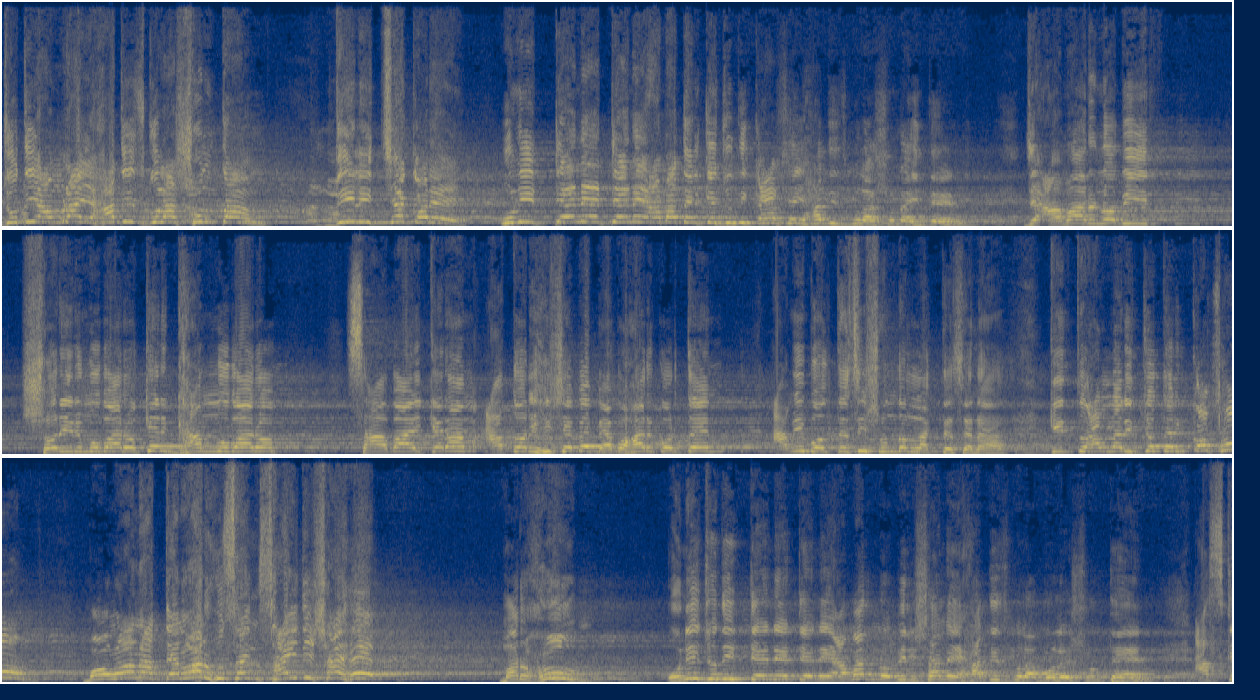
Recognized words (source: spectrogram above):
যদি আমরা এই হাদিসগুলা শুনতাম, দিল ইচ্ছে করে উনি টেনে টেনে আমাদেরকে যদি কাশ এই হাদিসগুলা শোনাইতেন যে আমার নবীর শরীর মুবারকের ঘাম মুবারক সাহাবাই কেরাম আতর হিসেবে ব্যবহার করতেন। আমি বলতেছি সুন্দর লাগতেছে না। কিন্তু আল্লাহর ইজ্জতের কসম, মৌলানা দেলোয়ার হুসাইন সাইদি সাহেব মরহুম, উনি যদি টেনে টেনে আমার নবীর শানে হাদিসগুলা বলে শুনতেন, আজকে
